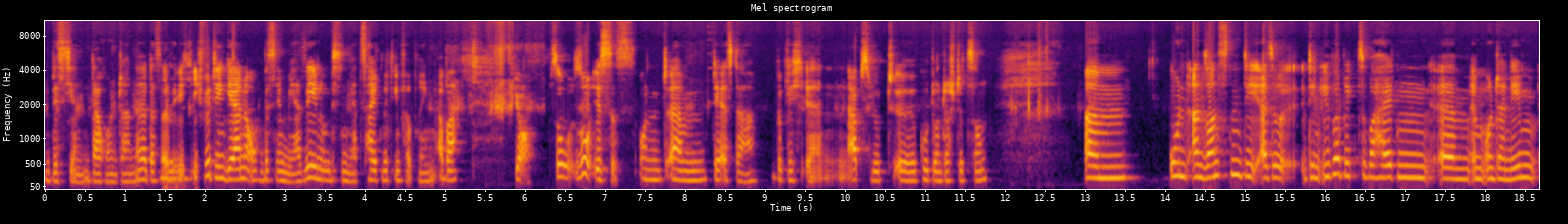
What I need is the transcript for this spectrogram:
ein bisschen darunter. Ne? Das, also ich, ich würde ihn gerne auch ein bisschen mehr sehen und ein bisschen mehr Zeit mit ihm verbringen. Aber ja, so, so ist es. Und ähm, der ist da wirklich äh, eine absolut äh, gute Unterstützung. Ähm, und ansonsten die, also den Überblick zu behalten ähm, im Unternehmen,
